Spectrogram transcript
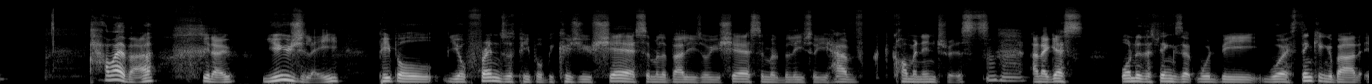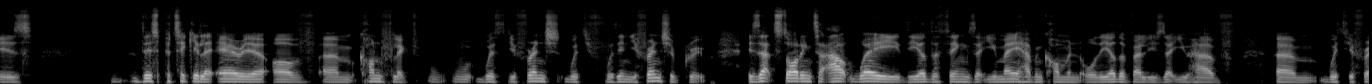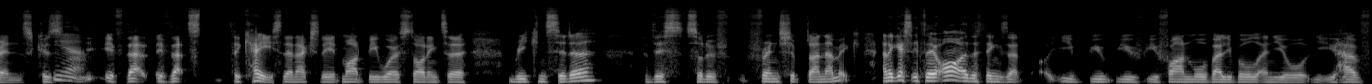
However, you know, usually people you're friends with people because you share similar values or you share similar beliefs or you have common interests. hmm And I guess one of the things that would be worth thinking about is this particular area of um, conflict w- with your friends with within your friendship group. Is that starting to outweigh the other things that you may have in common or the other values that you have um, with your friends? Because Yeah. if that if that's the case then actually it might be worth starting to reconsider this sort of friendship dynamic. And i guess if there are other things that you you you you find more valuable and you're you have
